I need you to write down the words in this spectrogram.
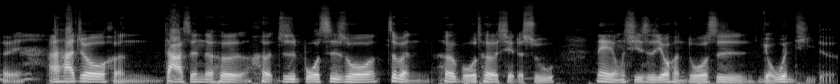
对，啊，他就很大声的呵呵，就是驳斥说，这本赫伯特写的书内容其实有很多是有问题的，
